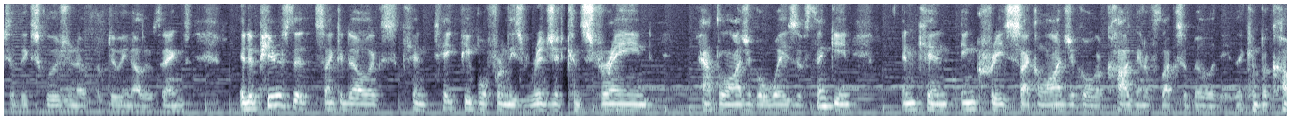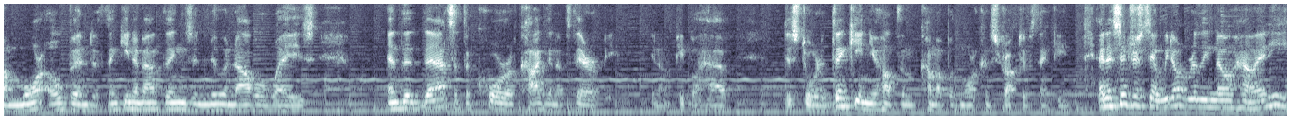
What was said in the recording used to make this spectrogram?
to the exclusion of, of doing other things. It appears that psychedelics can take people from these rigid constrained pathological ways of thinking and can increase psychological or cognitive flexibility. They can become more open to thinking about things in new and novel ways. And that that's at the core of cognitive therapy. You know, people have distorted thinking, you help them come up with more constructive thinking. And it's interesting, we don't really know how any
